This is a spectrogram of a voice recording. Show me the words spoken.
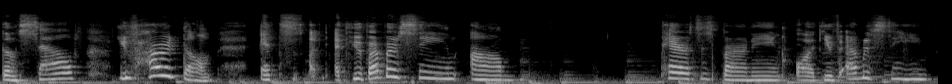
themselves. You've heard them. It's if you've ever seen um, Paris is Burning, or if you've ever seen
